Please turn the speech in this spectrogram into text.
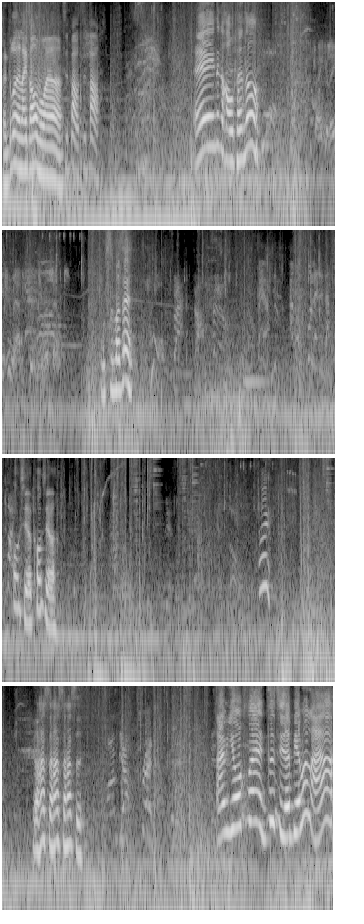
很多人来找我们玩啊。自爆自爆。哎，那个好疼哦，Triangulation at 50%. 五十 percent。扣血了，扣血了。哎，有他死，他死，他死。I'm your friend，自己人别乱来啊！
